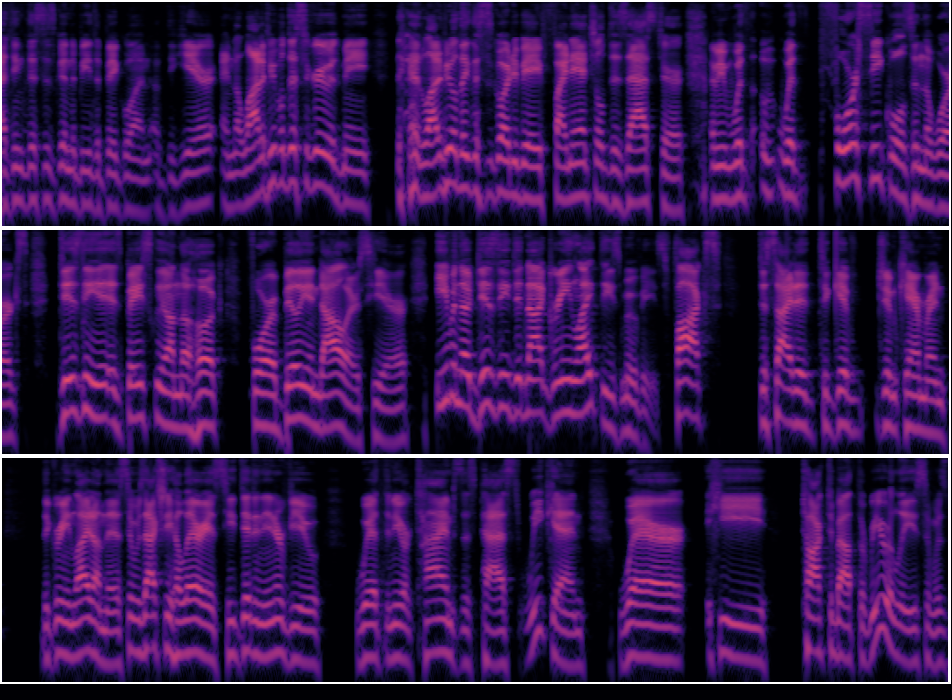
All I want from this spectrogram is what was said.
I think this is going to be the big one of the year. And a lot of people disagree with me. a lot of people think this is going to be a financial disaster. I mean, with with four sequels in the works, Disney is basically on the hook for a billion dollars here, even though Disney did not greenlight these movies. Fox decided to give Jim Cameron the green light on this. It was actually hilarious. He did an interview with the New York Times this past weekend where he talked about the re-release and was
